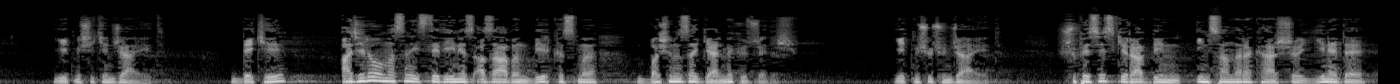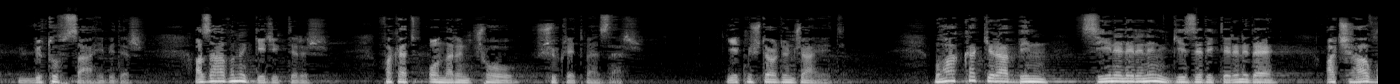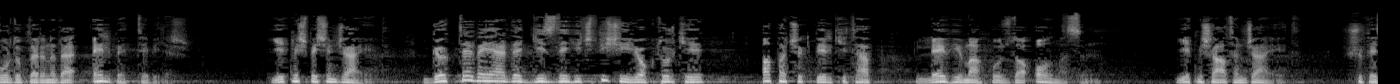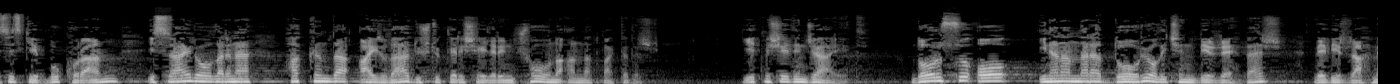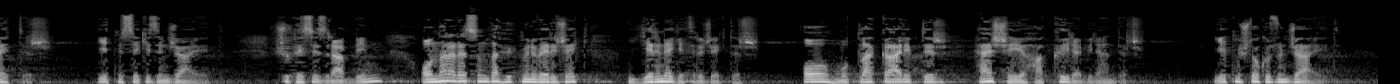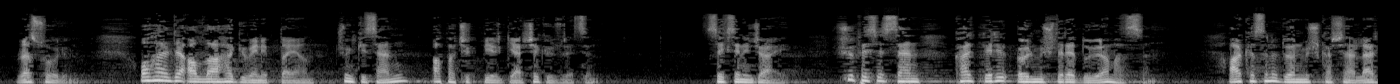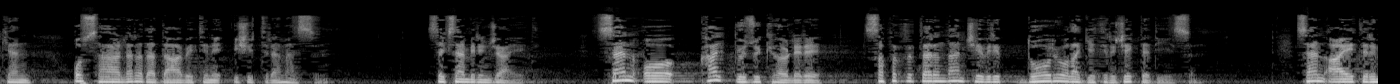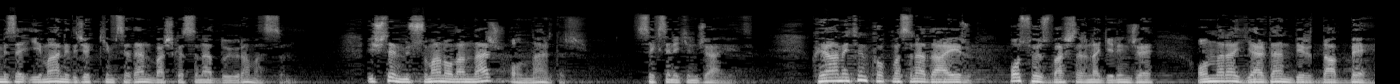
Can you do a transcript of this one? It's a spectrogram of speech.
72. Ayet De ki, acele olmasını istediğiniz azabın bir kısmı başınıza gelmek üzeredir. 73. Ayet Şüphesiz ki Rabbin insanlara karşı yine de lütuf sahibidir. Azabını geciktirir. Fakat onların çoğu şükretmezler. 74. Ayet Muhakkak ki Rabbin sinelerinin gizlediklerini de açığa vurduklarını da elbette bilir. 75. Ayet Gökte ve yerde gizli hiçbir şey yoktur ki apaçık bir kitap levh-i mahfuzda olmasın. 76. Ayet Şüphesiz ki bu Kur'an, İsrailoğullarına hakkında ayrılığa düştükleri şeylerin çoğunu anlatmaktadır. 77. Ayet Doğrusu o, inananlara doğru yol için bir rehber ve bir rahmettir. 78. Ayet Şüphesiz Rabbin, onlar arasında hükmünü verecek, yerine getirecektir. O mutlak galiptir, her şeyi hakkıyla bilendir. 79. Ayet Resulüm, o halde Allah'a güvenip dayan. Çünkü sen apaçık bir gerçek üzresin. 80. Ayet Şüphesiz sen kalpleri ölmüşlere duyuramazsın. Arkasını dönmüş kaçarlarken o sağırlara da davetini işittiremezsin. 81. Ayet Sen o kalp gözü körleri sapıklıklarından çevirip doğru yola getirecek de değilsin. Sen ayetlerimize iman edecek kimseden başkasına duyuramazsın. İşte Müslüman olanlar onlardır. 82. Ayet Kıyametin kopmasına dair o söz başlarına gelince onlara yerden bir dabbe,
